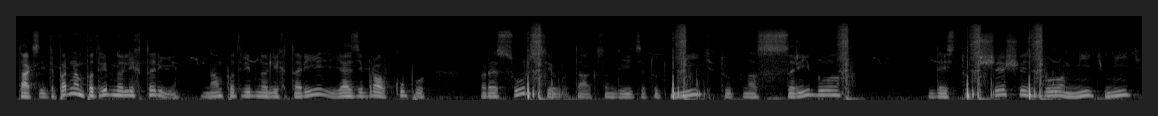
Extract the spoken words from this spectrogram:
Так, і тепер нам потрібно ліхтарі. Нам потрібно ліхтарі. Я зібрав купу ресурсів. Так, дивіться, тут мідь, тут у нас срібло. Десь тут ще щось було. Мідь, мідь.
